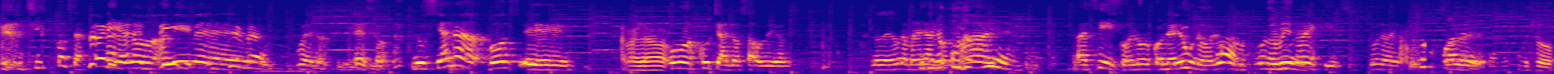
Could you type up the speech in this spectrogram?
chistosa. Claro, no, a mí me... Bueno, eso. Luciana, vos, eh, ¿cómo escuchas los audios? ¿Lo de una manera normal? Así, con, con el 1, el 1, Ah, bueno, bien. 1X. 1X. Suave. eso.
